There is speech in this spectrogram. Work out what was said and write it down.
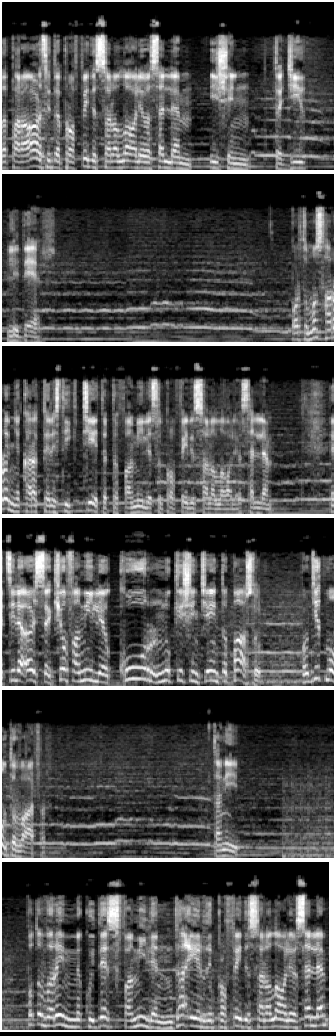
dhe paraardhësit e profetit sallallahu alejhi dhe sellem ishin të gjithë liderë. Por të mos harrojmë një karakteristikë tjetër të familjes së Profetit sallallahu alaihi wasallam, e cila është se kjo familje kurrë nuk kishin qenë të pasur, por gjithmonë të varfër. Tani po të vërejmë me kujdes familjen nga erdhi Profeti sallallahu alaihi wasallam,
